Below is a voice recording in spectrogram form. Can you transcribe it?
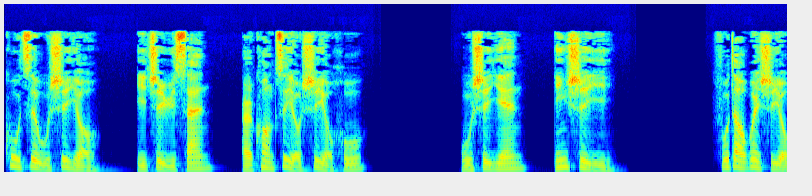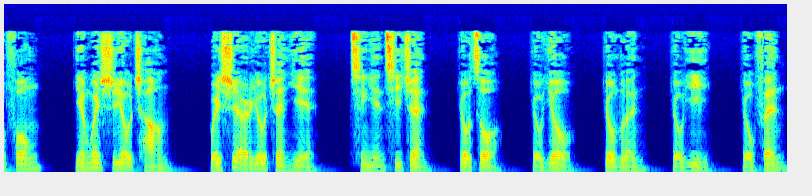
故自无事有，以至于三，而况自有事有乎？无是焉，因是矣。夫道未时有风，言未时有长。为是而有枕也，请言其枕：有左，有右，有轮，有翼，有分，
